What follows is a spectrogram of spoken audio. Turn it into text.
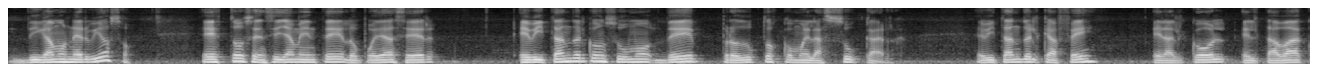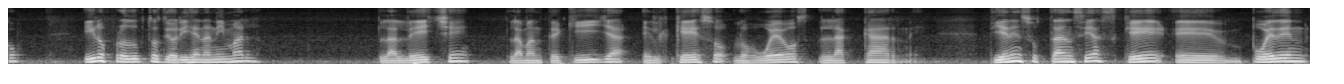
digamos, nervioso. Esto sencillamente lo puede hacer evitando el consumo de productos como el azúcar, evitando el café, el alcohol, el tabaco y los productos de origen animal, la leche, la mantequilla, el queso, los huevos, la carne. Tienen sustancias que eh, pueden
